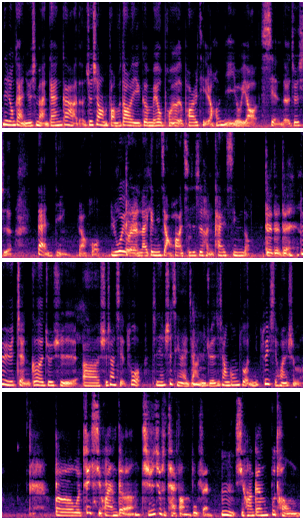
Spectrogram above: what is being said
那种感觉是蛮尴尬的，就像仿佛到了一个没有朋友的 party，然后你又要显得就是淡定，然后如果有人来跟你讲话，其实是很开心的。对对对，对于整个就是呃时尚写作这件事情来讲，你觉得这项工作你最喜欢什么？呃，我最喜欢的其实就是采访的部分。嗯，喜欢跟不同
